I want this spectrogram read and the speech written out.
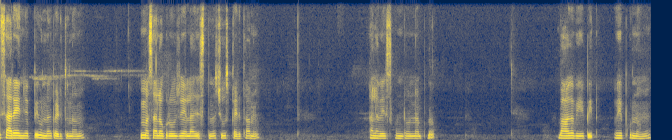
సరే అని చెప్పి ఉన్నది పెడుతున్నాను. మసాలా ఒక రోజు ఎలా చేస్తుందో చూసి పెడతాను. అలా వేసుకుంటూ ఉన్నప్పుడు బాగా వేపి వేపుకున్నాము.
